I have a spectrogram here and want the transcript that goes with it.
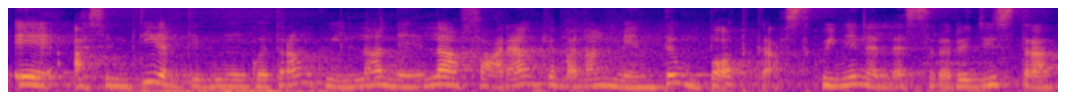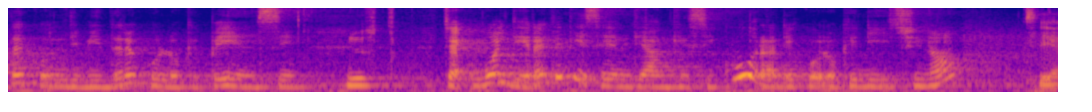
e a sentirti comunque tranquilla nel fare anche banalmente un podcast, quindi nell'essere registrata e condividere quello che pensi. Giusto? Cioè, vuol dire che ti senti anche sicura di quello che dici, no? Sì,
